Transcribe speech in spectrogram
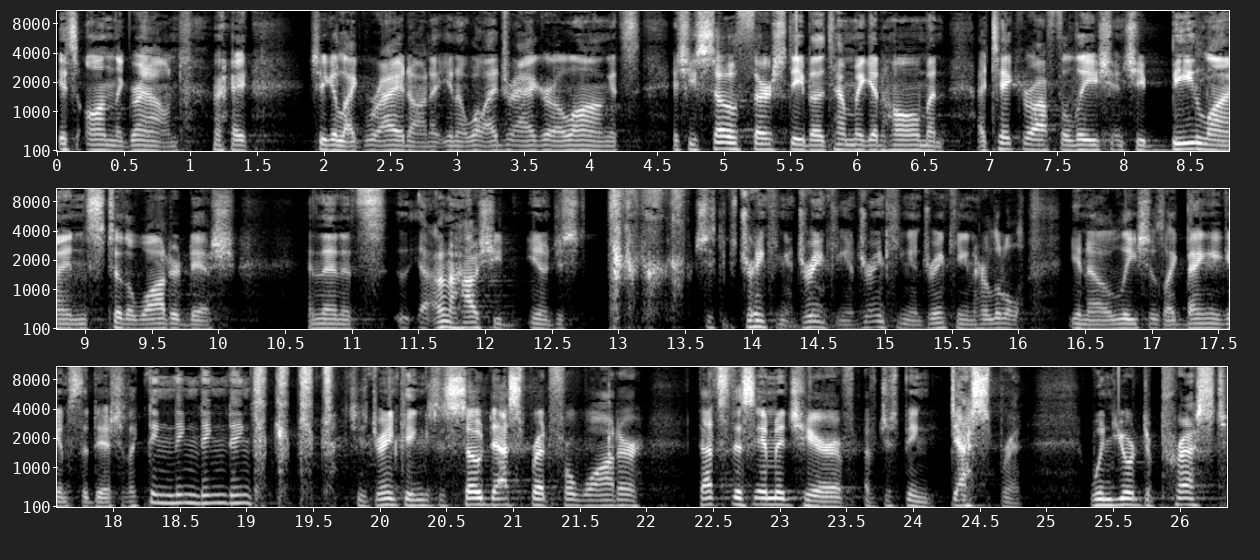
it's on the ground, right? She could like ride on it, you know, while I drag her along. It's, and she's so thirsty by the time we get home, and I take her off the leash, and she beelines to the water dish. And then it's, I don't know how she, you know, just, she keeps drinking and drinking and drinking and drinking, and her little, you know, leash is like banging against the dish. It's like ding, ding, ding, ding. She's drinking. She's so desperate for water. That's this image here of, of just being desperate. When you're depressed,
